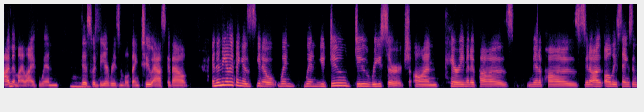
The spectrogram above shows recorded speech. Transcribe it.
time in my life when mm-hmm. this would be a reasonable thing to ask about and then the other thing is you know when when you do do research on perimenopause menopause you know all, all, these things. And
